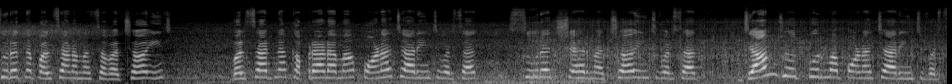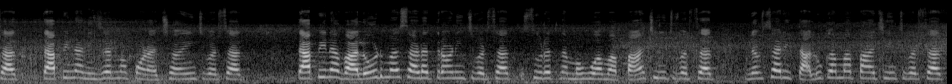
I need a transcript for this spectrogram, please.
સુરતના પલસાણામાં સવા છ ઇંચ. વલસાડના કપરાડામાં પોણા ચાર ઇંચ વરસાદ. સુરત શહેરમાં છ ઇંચ વરસાદ. જામજોધપુરમાં પોણા ચાર ઇંચ વરસાદ. તાપીના નિઝરમાં પોણા છ ઇંચ વરસાદ. તાપીના વાલોડમાં સાડા ત્રણ ઇંચ વરસાદ, સુરતના મહુવામાં પાંચ ઇંચ વરસાદ, નવસારી તાલુકામાં પાંચ ઇંચ વરસાદ.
